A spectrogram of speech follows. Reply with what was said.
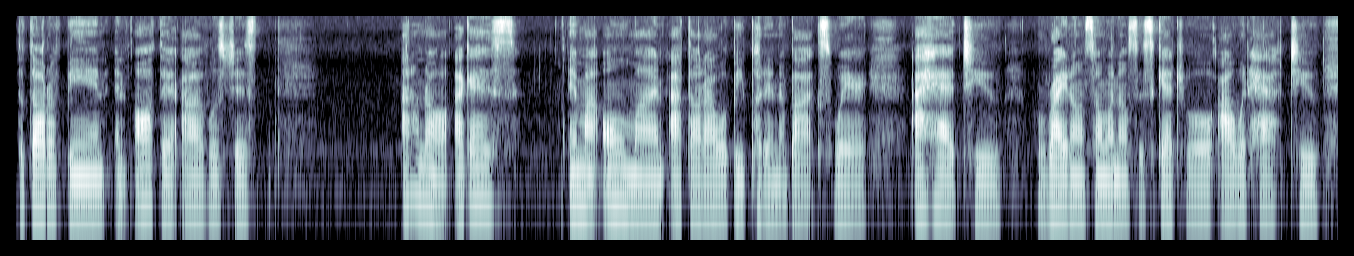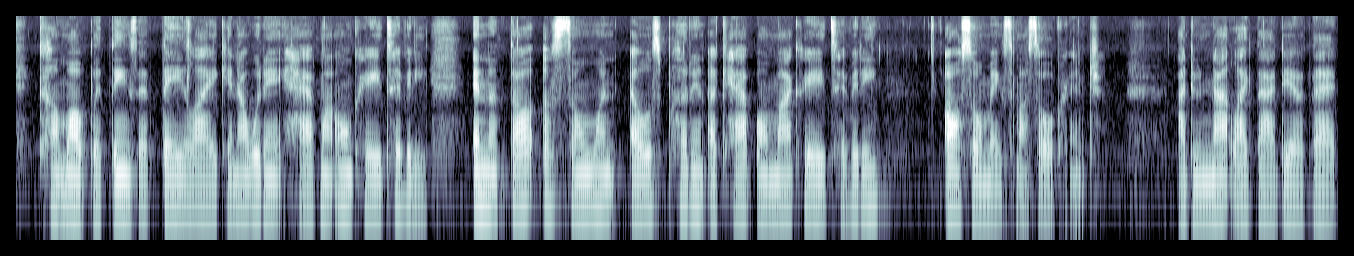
the thought of being an author, I was just, I don't know, I guess in my own mind, I thought I would be put in a box where I had to write on someone else's schedule. I would have to come up with things that they like, and I wouldn't have my own creativity. And the thought of someone else putting a cap on my creativity also makes my soul cringe. I do not like the idea of that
